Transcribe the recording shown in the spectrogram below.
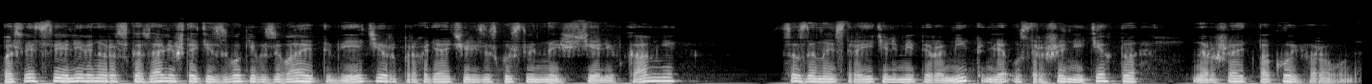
Впоследствии Левину рассказали, что эти звуки вызывает ветер, проходя через искусственные щели в камне, созданные строителями пирамид для устрашения тех, кто нарушает покой фараона.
